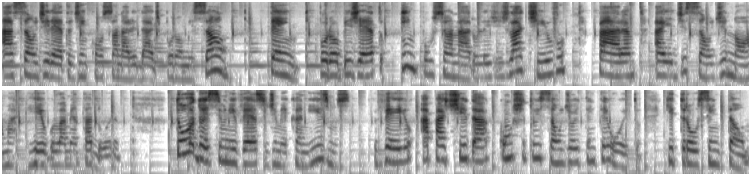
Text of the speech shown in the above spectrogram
A ação direta de inconstitucionalidade por omissão tem por objeto impulsionar o legislativo para a edição de norma regulamentadora. Todo esse universo de mecanismos veio a partir da Constituição de 88, que trouxe então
